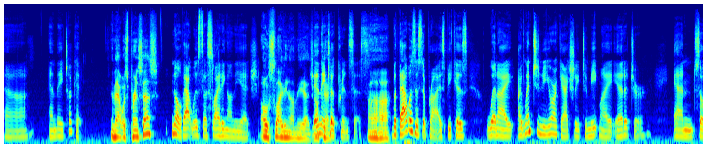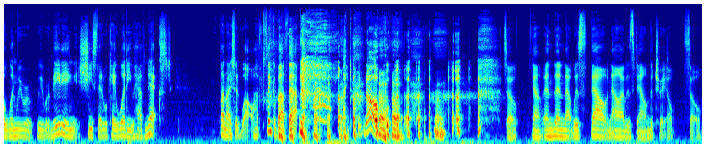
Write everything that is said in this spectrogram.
uh, and they took it. And that was Princess? No, that was uh, Sliding on the Edge. Oh, Sliding on the Edge. Then okay. they took Princess. Uh huh. But that was a surprise because when I, I went to New York actually to meet my editor, and so when we were we were meeting, she said, "Okay, what do you have next?" And I said, "Well, I'll have to think about that. I don't know." so yeah, and then that was now now I was down the trail. So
